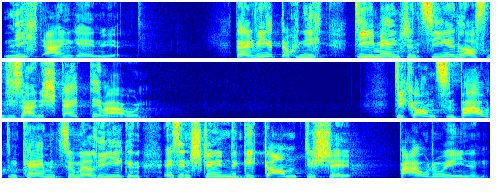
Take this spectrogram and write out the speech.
nicht eingehen wird. Der wird doch nicht die Menschen ziehen lassen, die seine Städte bauen. Die ganzen Bauten kämen zum Erliegen. Es entstünden gigantische Bauruinen.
